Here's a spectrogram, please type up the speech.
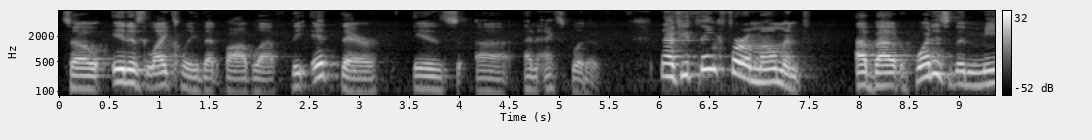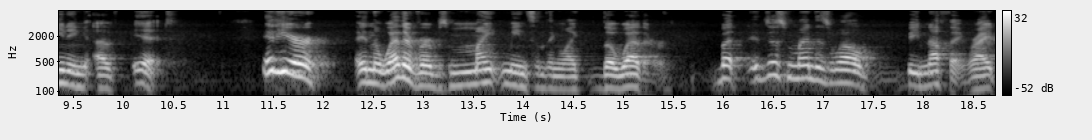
So it is likely that Bob left. The it there is uh, an expletive. Now, if you think for a moment about what is the meaning of it, it here in the weather verbs might mean something like the weather, but it just might as well be nothing, right?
